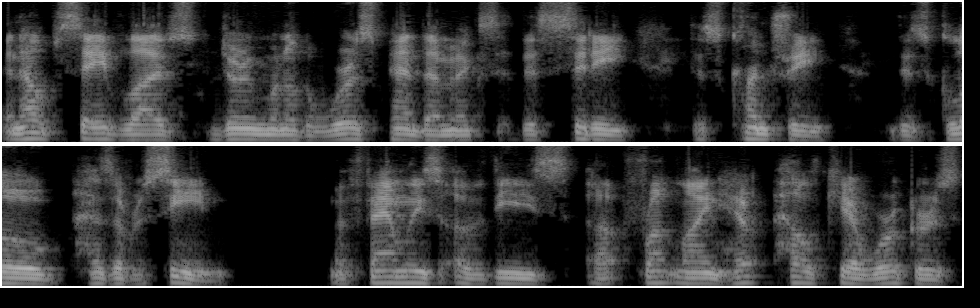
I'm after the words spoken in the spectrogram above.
and help save lives during one of the worst pandemics this city, this country, this globe has ever seen. The families of these uh, frontline he healthcare workers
